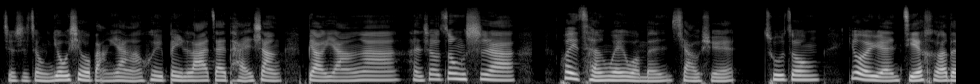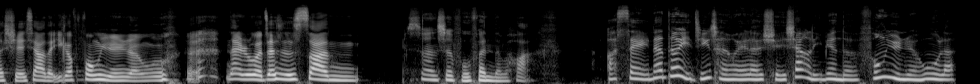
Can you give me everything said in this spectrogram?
就是这种优秀榜样啊，会被拉在台上表扬啊，很受重视啊，会成为我们小学、初中、幼儿园结合的学校的一个风云人物。那如果这是算算是福分的话。哇塞，那都已经成为了学校里面的风云人物了。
